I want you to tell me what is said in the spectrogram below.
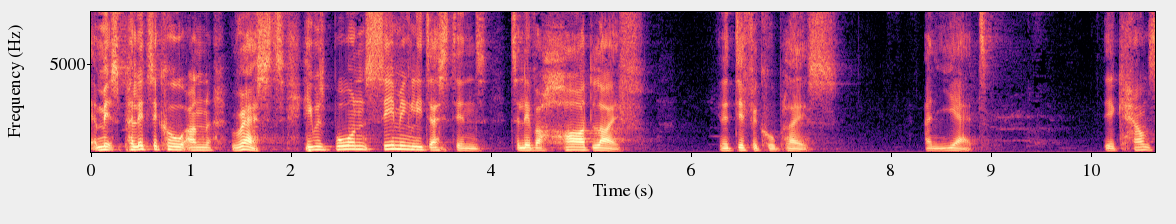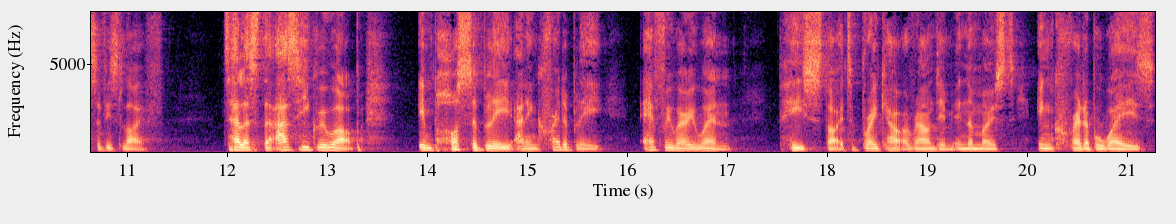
Amidst political unrest, he was born seemingly destined to live a hard life in a difficult place. And yet, the accounts of his life tell us that as he grew up, impossibly and incredibly, everywhere he went, peace started to break out around him in the most incredible ways.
